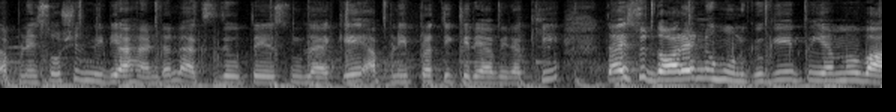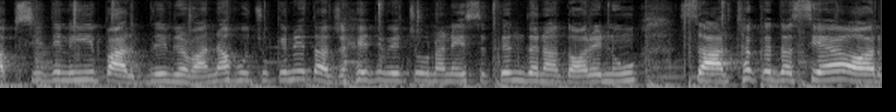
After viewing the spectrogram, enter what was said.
ਆਪਣੇ ਸੋਸ਼ਲ ਮੀਡੀਆ ਹੈਂਡਲ ਐਕਸ ਦੇ ਉੱਤੇ ਇਸ ਨੂੰ ਲੈ ਕੇ ਆਪਣੀ ਪ੍ਰਤੀਕਿਰਿਆ ਵੀ ਰੱਖੀ। ਤਾਂ ਇਸ ਦੌਰੇ ਨੂੰ ਹੁਣ ਕਿਉਂਕਿ ਪੀਐਮ ਵਾਪਸੀ ਦੇ ਲਈ ਭਾਰਤ ਲਈ ਰਵਾਨਾ ਹੋ ਚੁੱਕੇ ਨੇ, ਤਾਂ ਅਜਿਹੇ ਦੇ ਵਿੱਚ ਉਹਨਾਂ ਨੇ ਇਸ ਤਿੰਨ ਦਿਨਾਂ ਦੌਰੇ ਨੂੰ ਸਾਰਥਕ ਦੱਸਿਆ ਔਰ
